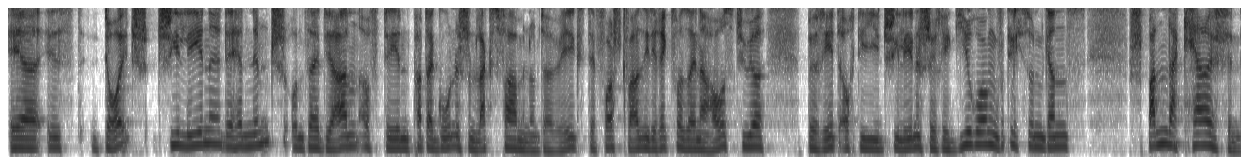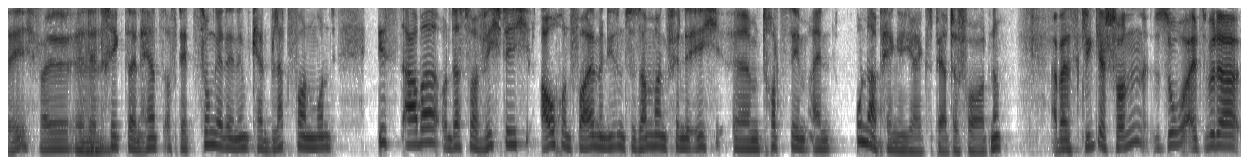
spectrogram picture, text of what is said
Er ist Deutsch-Chilene, der Herr Nimtsch, und seit Jahren auf den patagonischen Lachsfarmen unterwegs. Der forscht quasi direkt vor seiner Haustür, berät auch die chilenische Regierung. Wirklich so ein ganz spannender Kerl, finde ich, weil äh, mhm. der trägt sein Herz auf der Zunge, der nimmt kein Blatt vor den Mund, ist aber, und das war wichtig, auch und vor allem in diesem Zusammenhang, finde ich, ähm, trotzdem ein unabhängiger Experte vor Ort, ne? Aber es klingt ja schon so, als würde er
